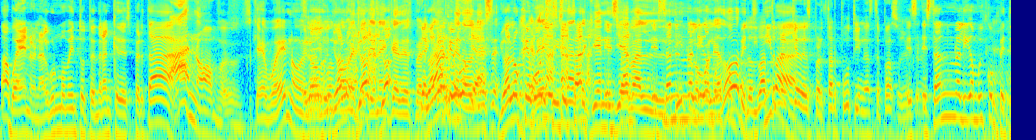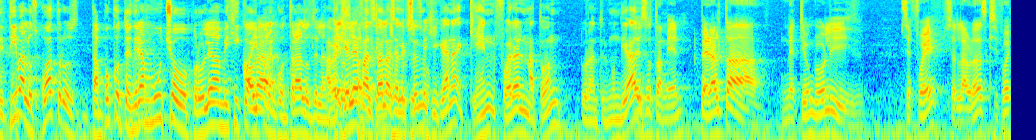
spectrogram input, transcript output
Ah, bueno, en algún momento tendrán que despertar. Ah, no, pues qué bueno. Pero en algún yo- momento yo- tienen yo- que yo a despertar. lo que pero voy- en ese- yo a lo que voy es que instante, están- ¿quién están- lleva el están en una liga muy goleador? competitiva. Los va a tener que despertar Putin a este paso. yo Es- creo. están en una liga muy competitiva los cuatro. Tampoco tendría mucho problema México ahí para encontrar a los A delanteros. ver, ¿qué le faltó a la selección proceso. mexicana? ¿Quién fuera el matón durante el Mundial? Eso también. Peralta metió un gol y se fue. O sea, la verdad es que se fue.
